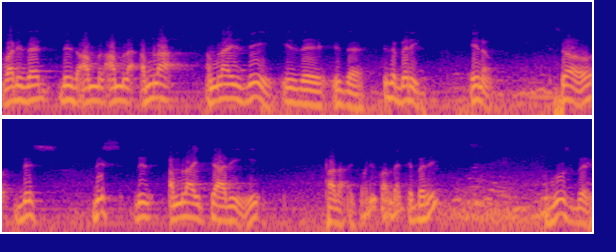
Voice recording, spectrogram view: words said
what is that? This Amla, Amla, Amla, Amla is the, is the, is the, is the berry, you know. So this, this, this Amla ityadi, pada, what do you call that? A berry? Gooseberry.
